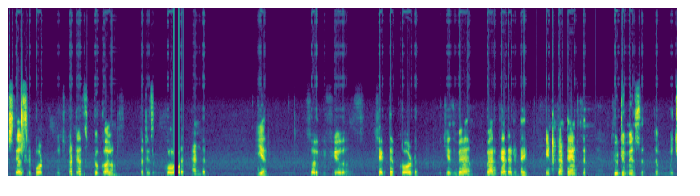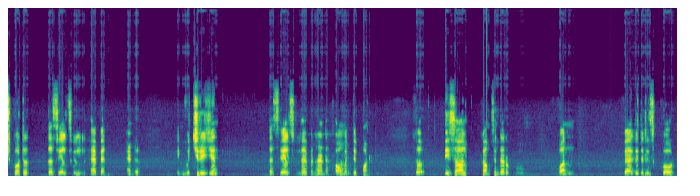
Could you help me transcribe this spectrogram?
sales report which contains two columns that is code and year. So if you check the code which is where varchar data type, it contains Q2 means the, which quarter the sales will happen and in which region the sales will happen and how much the quantity. So this all comes under one value that is code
